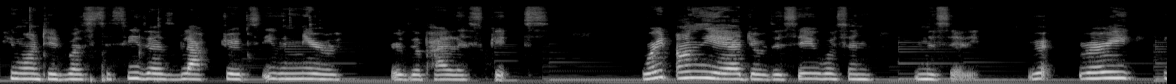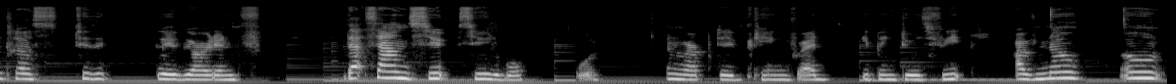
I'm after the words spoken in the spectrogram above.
he wanted was to see those black drapes even nearer the palace gates, right on the edge of the sea within the city, very close to the graveyard. And that sounds su- suitable, interrupted King Fred, leaping to his feet. I've no, no,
